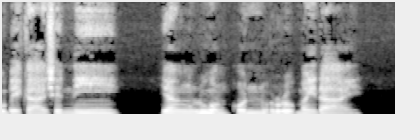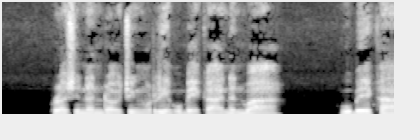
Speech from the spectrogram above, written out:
อุเบกขาเช่นนี้ ยังล่วงพ้นรูปไม่ได้ พราะฉะนั้นเราจึงเรียกอุเบกขานั้นว่า อุเบกขา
